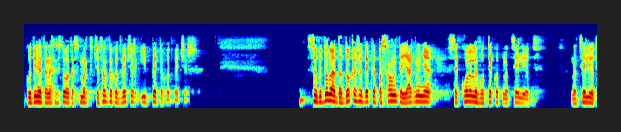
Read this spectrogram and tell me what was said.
годината на Христовата смрт, четвртокот вечер и петокот вечер. Се обидуваат да докаже дека пасхалните јагнења се колеле во текот на целиот, на целиот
